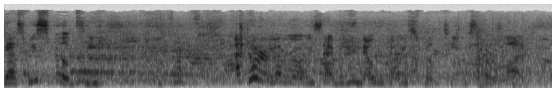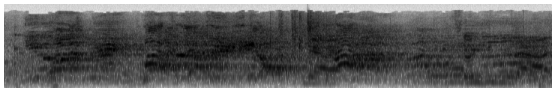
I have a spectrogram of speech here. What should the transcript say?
Yes, we spilled tea. I don't remember what we said, but I know that we spilled tea. We spilled a lot of tea. Yeah. So you can that.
